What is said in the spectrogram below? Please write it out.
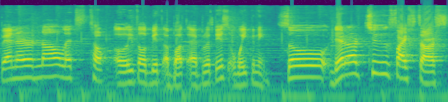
banner. Now let's talk a little bit about abilities awakening. So there are two 5 stars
